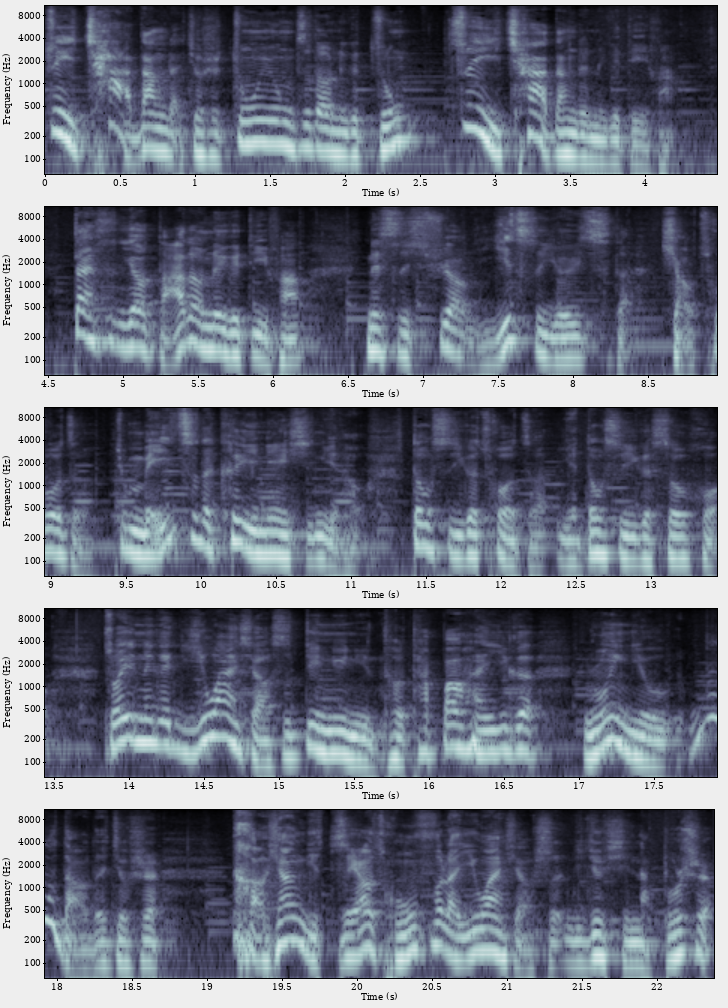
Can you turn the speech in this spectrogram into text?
最恰当的，就是中庸之道那个中最恰当的那个地方。但是你要达到那个地方，那是需要一次又一次的小挫折，就每一次的刻意练习里头都是一个挫折，也都是一个收获。所以那个一万小时定律里头，它包含一个容易有误导的，就是。好像你只要重复了一万小时你就行了，不是？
